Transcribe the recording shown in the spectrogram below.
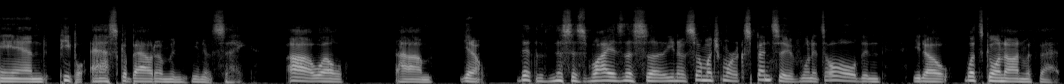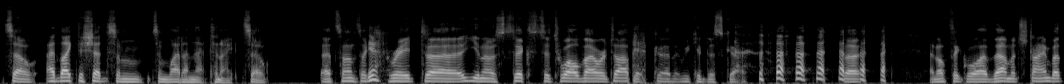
and people ask about them and you know say oh well um, you know this, this is why is this uh, you know so much more expensive when it's old and you know what's going on with that? So i'd like to shed some some light on that tonight so that sounds like yeah. a great uh, you know six to 12 hour topic uh, that we could discuss. But i don't think we'll have that much time but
